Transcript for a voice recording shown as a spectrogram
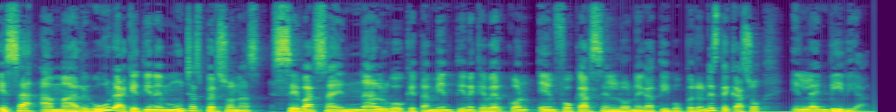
Esa amargura que tienen muchas personas se basa en algo que también tiene que ver con enfocarse en lo negativo, pero en este caso en la envidia.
